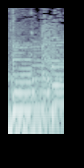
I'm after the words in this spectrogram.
thank you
